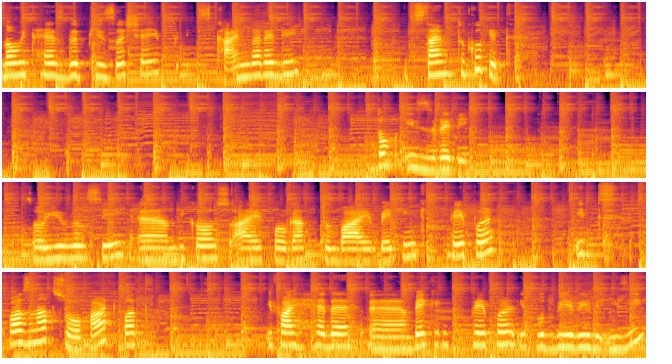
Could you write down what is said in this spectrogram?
now it has the pizza shape. It's kinda ready. It's time to cook it. Dough is ready. So you will see um, because I forgot to buy baking paper it was not so hard but if I had a uh, baking paper it would be really easy.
